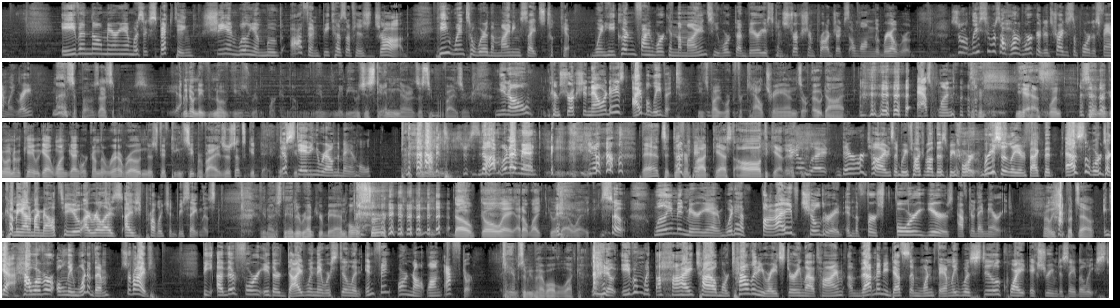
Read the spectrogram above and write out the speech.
Even though Marianne was expecting, she and William moved often because of his job. He went to where the mining sites took him. When he couldn't find work in the mines, he worked on various construction projects along the railroad. So at least he was a hard worker to try to support his family, right? I suppose. I suppose. Yeah. We don't even know if he was really working though. Maybe- he was just standing there as a supervisor. You know, construction nowadays, I believe it. He's probably working for Caltrans or ODOT. Asplin. Yes, when sitting there going, okay, we got one guy working on the railroad and there's 15 supervisors. That's a good day. That's Just good standing around the manhole. That's not what I meant. You know how That's a different Okay. podcast altogether. You know what? There are times, and we've talked about this before, recently, in fact, that as the words are coming out of my mouth to you, I realize I sh- probably shouldn't be saying this. Can I stand around your manhole, sir? no, go away. I don't like going that way. So, William and Marianne would have five children in the first four years after they married. Well, at least he puts out. Yeah, however, only one of them survived. The other four either died when they were still an infant or not long after. Damn, some people have all the luck. I know, even with the high child mortality rates during that time, um, that many deaths in one family was still quite extreme to say the least.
